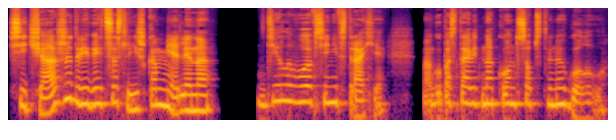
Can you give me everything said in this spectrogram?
Сейчас же двигается слишком медленно. Дело вовсе не в страхе. Могу поставить на кон собственную голову.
